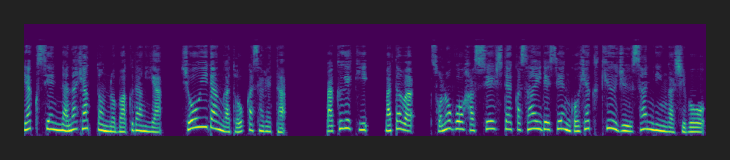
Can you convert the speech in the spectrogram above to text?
約1700トンの爆弾や焼夷弾が投下された。爆撃、またはその後発生した火災で1593人が死亡、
